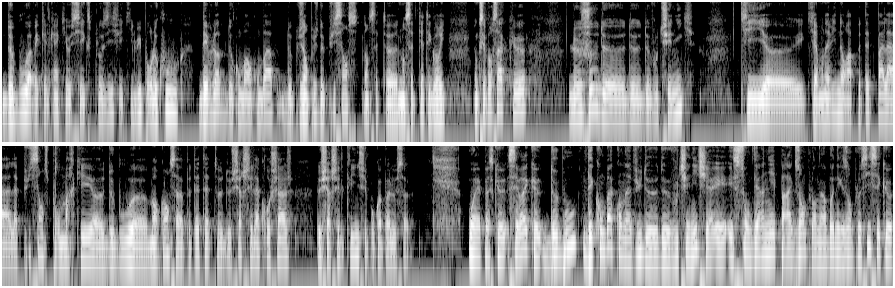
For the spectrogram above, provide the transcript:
debout avec quelqu'un qui est aussi explosif et qui lui pour le coup développe de combat en combat de plus en plus de puissance dans cette, euh, dans cette catégorie. Donc c'est pour ça que le jeu de, de, de Vucenic, qui, euh, qui à mon avis n'aura peut-être pas la, la puissance pour marquer euh, debout euh, Morgan, ça va peut-être être de chercher l'accrochage, de chercher le clinch et pourquoi pas le sol. Ouais, parce que c'est vrai que debout, des combats qu'on a vus de, de Vucenic et, et son dernier par exemple, on a un bon exemple aussi, c'est que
